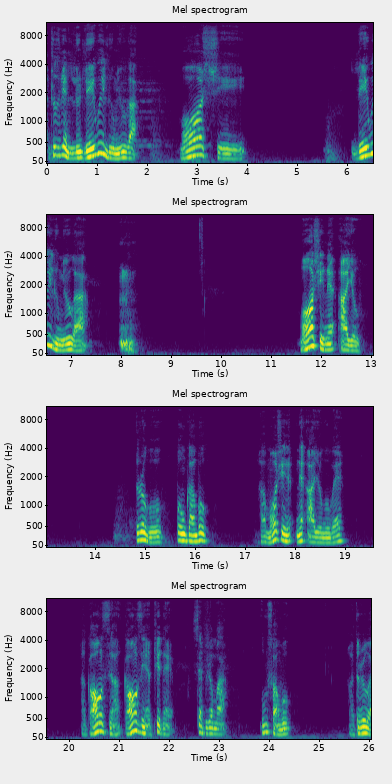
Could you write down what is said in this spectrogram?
အထူးသဖြင့်လေဝိလူမျိုးကမောရှေ လေဝိလူမျိုးကမောရှေနဲ့အာယုံသူတို့ကို ပုံကံဖို့မောရှေနဲ့အာယုံကိုပဲခေါင်းစဉ်ခေါင်းစဉ်အဖြစ်နဲ့ဆက်ပြီးတော့မှဥဆောင်ဖို့သူတို့က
